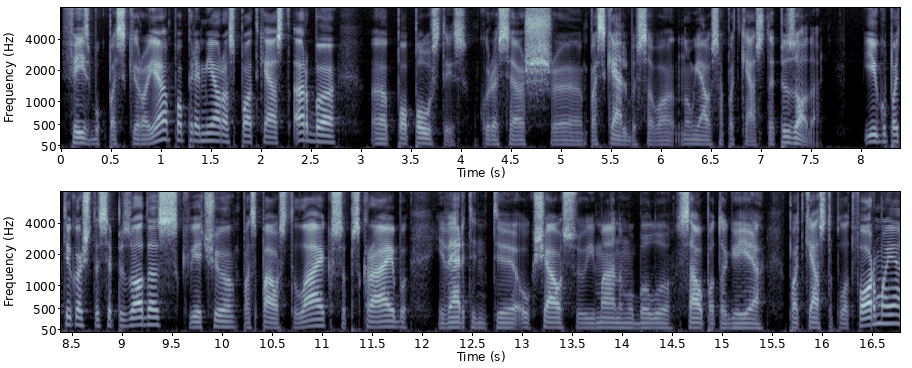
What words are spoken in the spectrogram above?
Facebook paskyroje po premjeros podcast arba uh, po paustais, kuriuose aš uh, paskelbiu savo naujausią podcast epizodą. Jeigu patiko šitas epizodas, kviečiu paspausti like, subscribe, įvertinti aukščiausių įmanomų balų savo patogioje podcastų platformoje,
